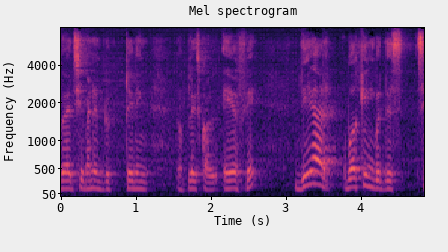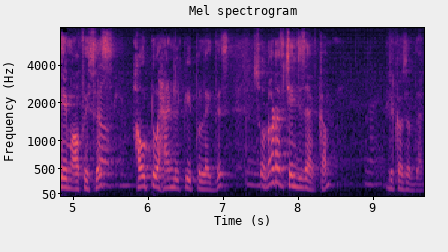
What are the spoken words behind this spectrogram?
where she went into training a place called AFA they are working with this same officers Okay. how to handle people like this. So a lot of changes have come because of that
